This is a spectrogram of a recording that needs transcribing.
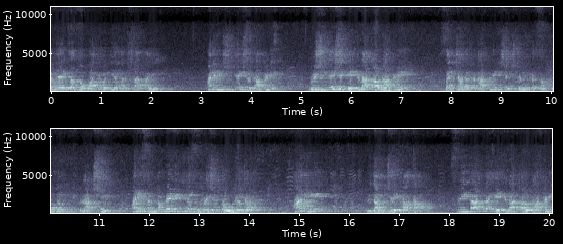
म्हणजे सौभाग्यवती हर्षा ताई आणि ऋषिकेश ढाकणे ऋषिकेश एकनाथराव ढाकणे संचालक ढाकणे शैक्षणिक संकुल राक्षी आणि संगमनेर येथील सुप्रसिद्ध उद्योजक आणि विधानचे काका श्रीकांत एकनाथराव ढाकणे.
